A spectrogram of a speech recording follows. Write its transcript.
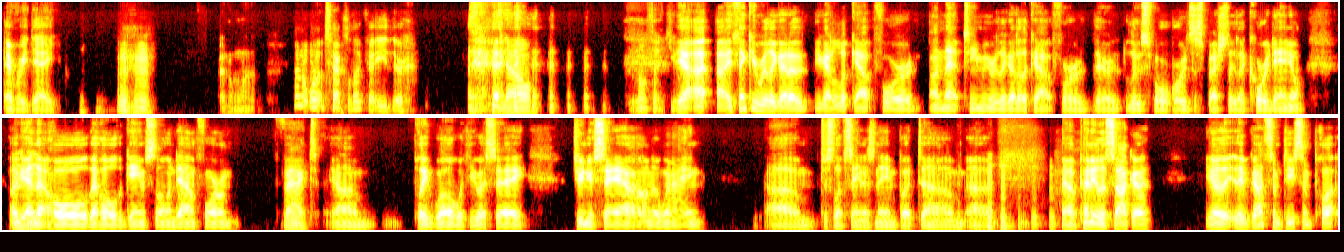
every day. Mhm. I don't want. I don't want to tackle that guy either. No. No, thank you. Yeah, I, I think you really gotta you gotta look out for on that team. You really gotta look out for their loose forwards, especially like Cory Daniel. Again, Mhm. that whole that whole game slowing down for him. Mm. Fact, um, played well with USA. Junior Seau on the wing. Um, just love saying his name, but um, uh, uh, Penny Lasaka. You know they, they've got some decent pl-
